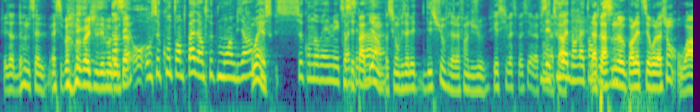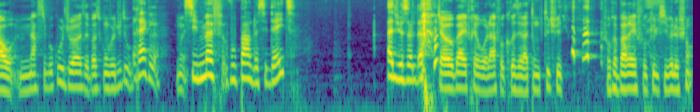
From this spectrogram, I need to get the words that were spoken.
Je vais dire downsell, mais c'est pas moi, je dis des mots Non, comme ça. on, on se contente pas d'un truc moins bien Ouais. que ce, ce qu'on aurait aimé. Ça quoi. c'est pas, bien parce que vous allez être déçu en fait à la fin du jeu. Qu'est-ce qui va se passer à la fin Vous êtes toujours dans l'attente. La personne aussi. va vous parler de ses relations? Waouh, merci beaucoup, tu vois, c'est pas ce qu'on veut du tout. Règle Ouais. si une meuf vous parle de ses dates, adieu soldat. Ciao, bye frérot, là faut creuser la tombe tout de suite. Faut préparer, faut cultiver le champ.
